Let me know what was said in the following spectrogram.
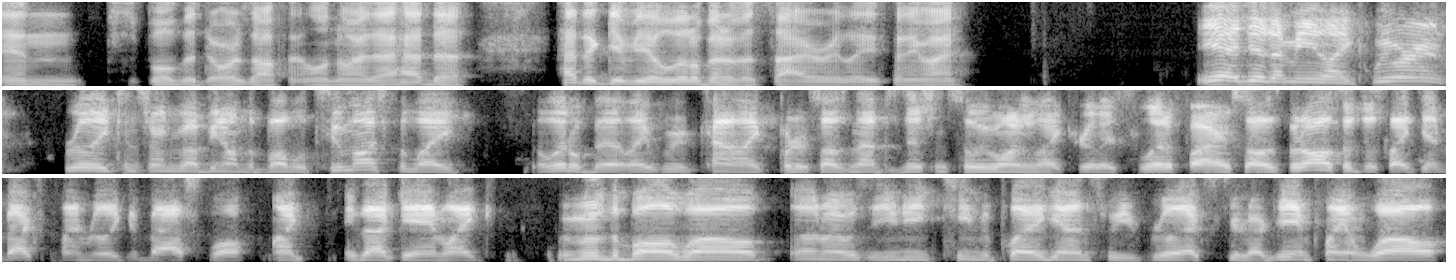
and just blow the doors off of Illinois, that had to had to give you a little bit of a sigh of relief, anyway. Yeah, I did. I mean, like we weren't really concerned about being on the bubble too much, but like a little bit, like we kind of like put ourselves in that position, so we wanted to like really solidify ourselves, but also just like getting back to playing really good basketball. Like that game, like we moved the ball well. Illinois was a unique team to play against. We really executed our game plan well,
